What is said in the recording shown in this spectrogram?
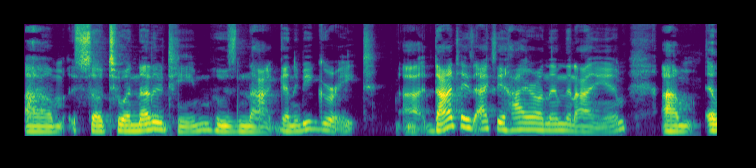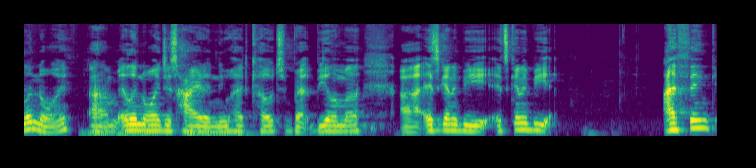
Um, so to another team who's not going to be great. Uh, Dante's actually higher on them than I am. Um, Illinois, um, Illinois just hired a new head coach, Bret Bielema. Uh, it's gonna be, it's gonna be. I think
